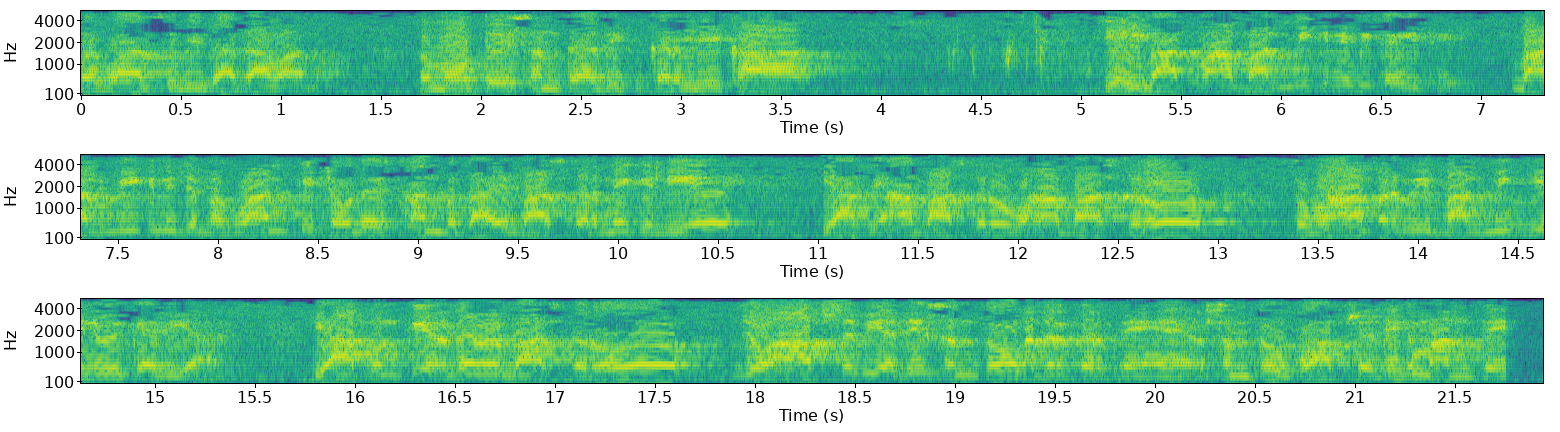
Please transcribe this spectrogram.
भगवान से भी ज़्यादा मानो। तो मोटे संत अधिक कर लेखा। यही बात वहाँ वाल्मीकि ने भी कही थी। वाल्मीकि ने जब भगवान के चौदह स्थान बताए बास करने के लिए कि आप यहाँ बास करो, वहाँ बास करो तो वहाँ पर भी वाल्मीकि जी ने भी कह दिया कि आप उनके हृदय में बास करो, जो आपसे भी अधिक संतों आदर करते हैं, संतों को आपसे अधिक मानते हैं।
